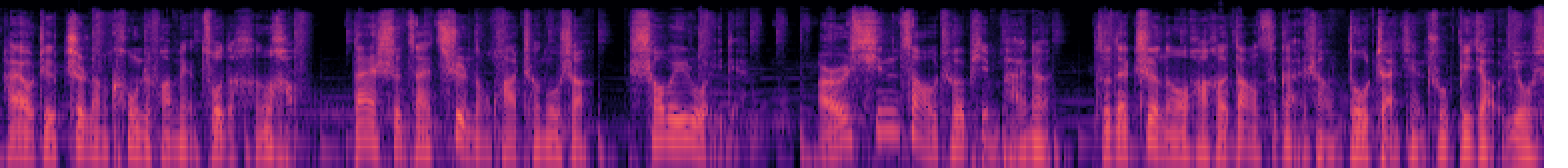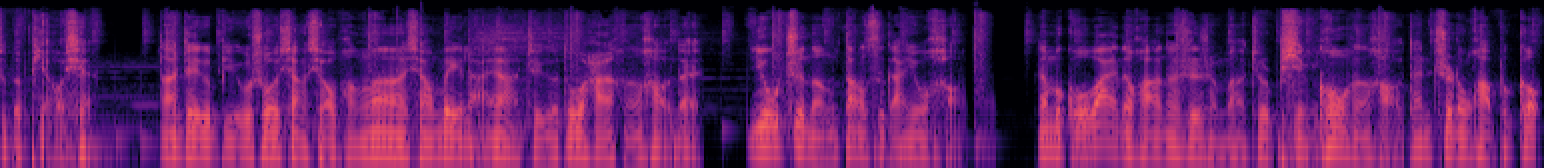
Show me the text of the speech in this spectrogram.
还有这个质量控制方面做得很好，但是在智能化程度上稍微弱一点。而新造车品牌呢，则在智能化和档次感上都展现出比较优秀的表现。那这个比如说像小鹏啊，像蔚来啊，这个都还是很好的，又智能，档次感又好。那么国外的话呢是什么？就是品控很好，但智能化不够，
